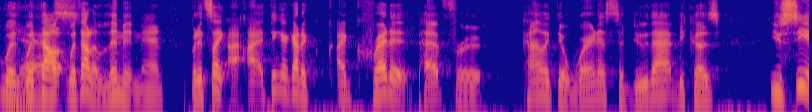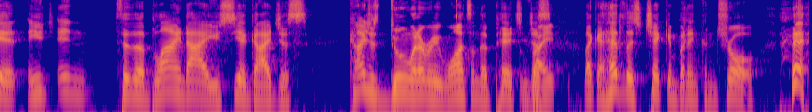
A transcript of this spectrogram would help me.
with, without without a limit, man. But it's like I, I think I gotta I credit Pep for kind of like the awareness to do that because you see it and you and to the blind eye you see a guy just kind of just doing whatever he wants on the pitch and just Right. Like a headless chicken but in control. yeah,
